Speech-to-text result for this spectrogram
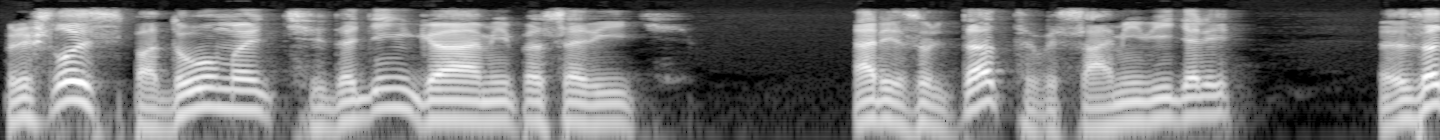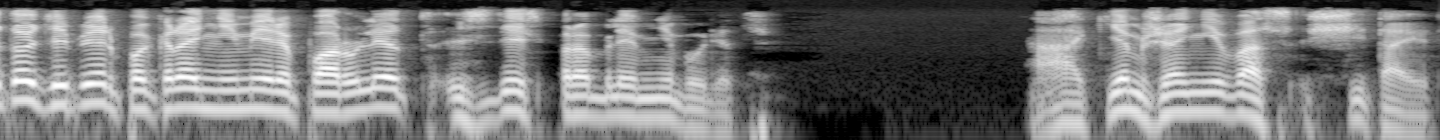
Пришлось подумать, да деньгами посорить. А результат вы сами видели. Зато теперь, по крайней мере, пару лет здесь проблем не будет. А кем же они вас считают?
